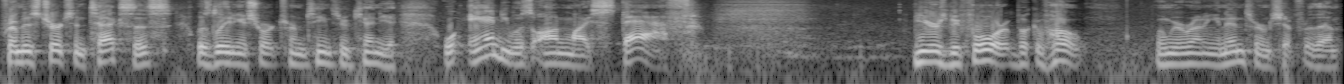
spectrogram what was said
from his church in Texas was leading a short term team through Kenya. Well, Andy was on my staff years before at Book of Hope when we were running an internship for them.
